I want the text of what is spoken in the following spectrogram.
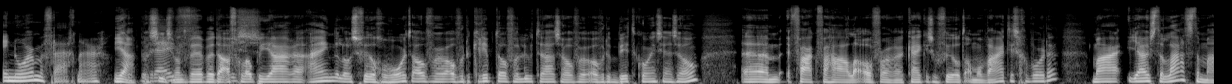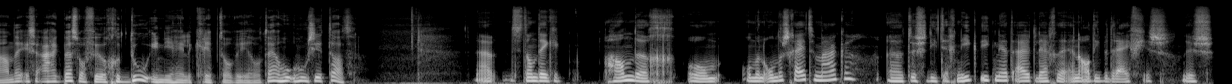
enorme vraag naar. Ja, precies. Want we hebben de afgelopen jaren eindeloos veel gehoord over, over de cryptovaluta's, over, over de bitcoins en zo. Um, vaak verhalen over uh, kijk eens hoeveel het allemaal waard is geworden. Maar juist de laatste maanden is er eigenlijk best wel veel gedoe in die hele cryptowereld. Hoe, hoe zit dat? Nou, het is dan denk ik handig om, om een onderscheid te maken uh, tussen die techniek die ik net uitlegde en al die bedrijfjes. Dus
